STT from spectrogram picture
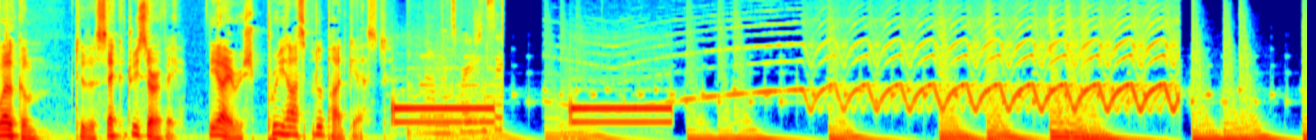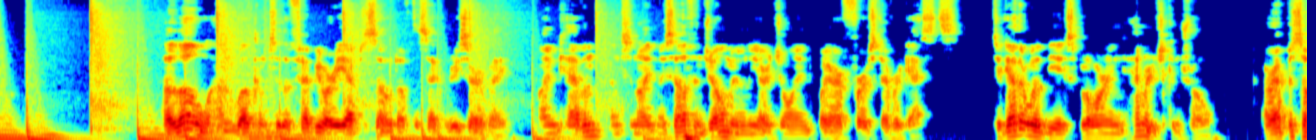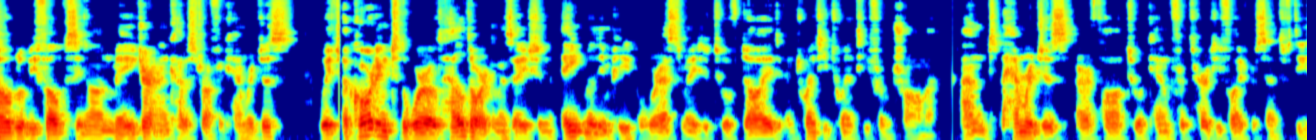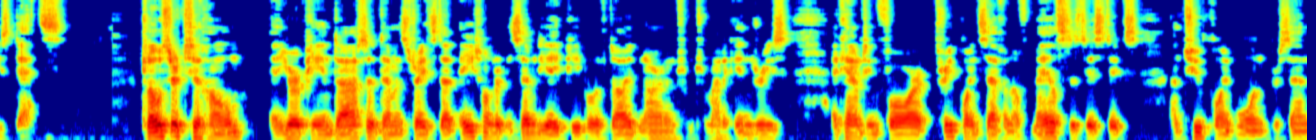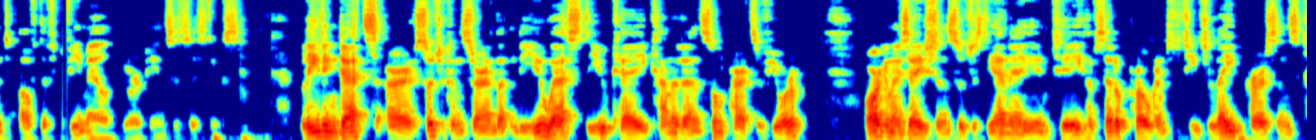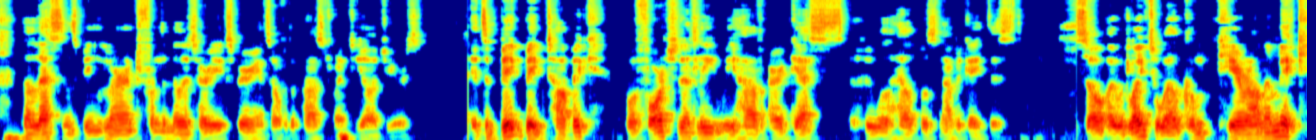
Welcome to the Secondary Survey, the Irish pre hospital podcast. Hello and welcome to the February episode of the Secondary Survey. I'm Kevin, and tonight myself and Joe Mooney are joined by our first ever guests. Together we'll be exploring hemorrhage control. Our episode will be focusing on major and catastrophic hemorrhages, which, according to the World Health Organization, 8 million people were estimated to have died in 2020 from trauma, and hemorrhages are thought to account for 35% of these deaths. Closer to home, uh, European data demonstrates that 878 people have died in Ireland from traumatic injuries, accounting for 3.7 of male statistics and 2.1% of the female European statistics. Bleeding deaths are such a concern that in the US, the UK, Canada, and some parts of Europe, organisations such as the NAEMT have set up programs to teach lay persons the lessons being learned from the military experience over the past 20 odd years. It's a big, big topic, but fortunately, we have our guests who will help us navigate this. So I would like to welcome Kieran and Mick.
